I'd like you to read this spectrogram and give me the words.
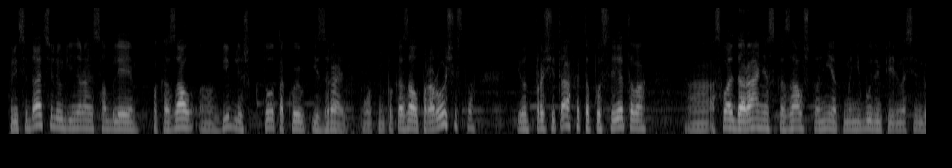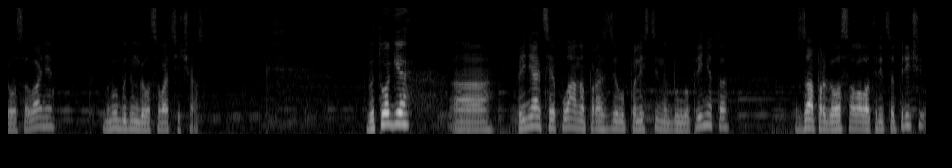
председателю Генеральной Ассамблеи показал э, в Библии, кто такой Израиль. Вот, он показал пророчество, и вот прочитав это, после этого э, Асвальд Араня сказал, что нет, мы не будем переносить голосование, но мы будем голосовать сейчас. В итоге э, принятие плана по разделу Палестины было принято. За проголосовало 33,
